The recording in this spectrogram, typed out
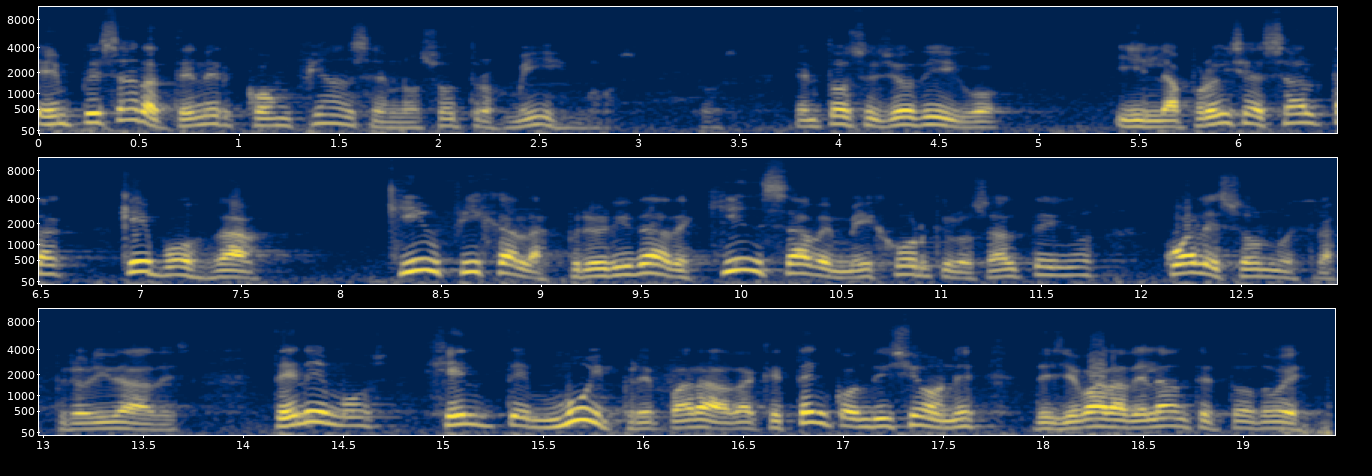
empezar a tener confianza en nosotros mismos. Entonces yo digo, ¿y la provincia de Salta qué voz da? ¿Quién fija las prioridades? ¿Quién sabe mejor que los salteños cuáles son nuestras prioridades? Tenemos gente muy preparada que está en condiciones de llevar adelante todo esto.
